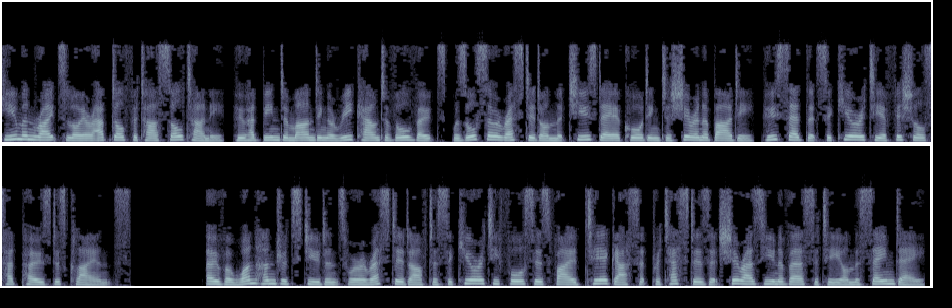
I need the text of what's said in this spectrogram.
Human rights lawyer Abdulfatah Soltani, who had been demanding a recount of all votes, was also arrested on that Tuesday according to Shirin Ebadi, who said that security officials had posed as clients. Over 100 students were arrested after security forces fired tear gas at protesters at Shiraz University on the same day.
